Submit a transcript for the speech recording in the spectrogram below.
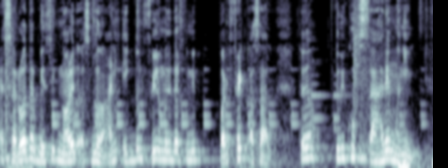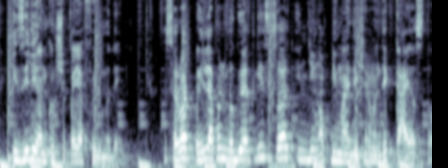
या सर्व जर बेसिक नॉलेज असलं आणि एक दोन फील्डमध्ये जर तुम्ही परफेक्ट असाल तर तुम्ही खूप सारे मनी इझिली अर्न करू शकता या फील्डमध्ये तर सर्वात पहिले आपण बघूयात की सर्च इंजिन ऑप्टिमायझेशन म्हणजे काय असतं.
